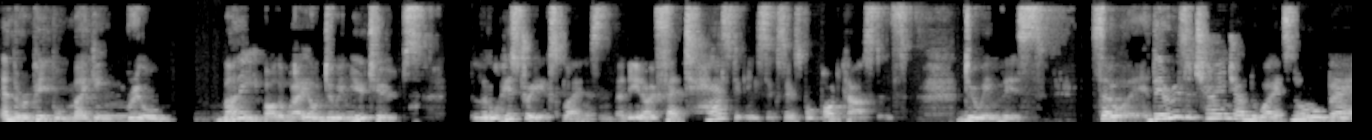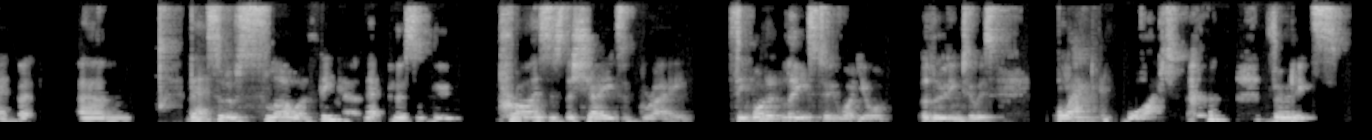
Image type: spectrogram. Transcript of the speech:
and there are people making real money, by the way, on doing YouTube's little history explainers and, and you know, fantastically successful podcasters doing this. So there is a change underway. It's not all bad, but um, that sort of slower thinker, that person who prizes the shades of grey. See, what it leads to, what you're alluding to, is black and white verdicts.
